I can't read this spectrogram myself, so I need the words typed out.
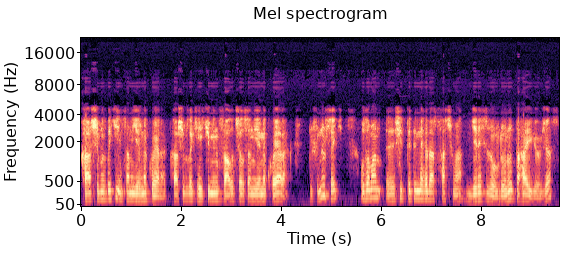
karşımızdaki insanın yerine koyarak, karşımızdaki hekimin, sağlık çalışanının yerine koyarak düşünürsek o zaman e, şiddetin ne kadar saçma, gereksiz olduğunu daha iyi göreceğiz.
